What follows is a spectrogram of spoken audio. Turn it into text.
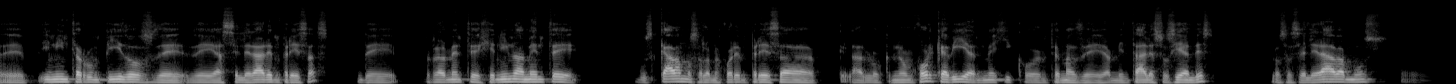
eh, ininterrumpidos de, acelerar empresas, de realmente, genuinamente buscábamos a la mejor empresa, lo, lo mejor que había en México en temas de ambientales, sociales, los acelerábamos eh,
